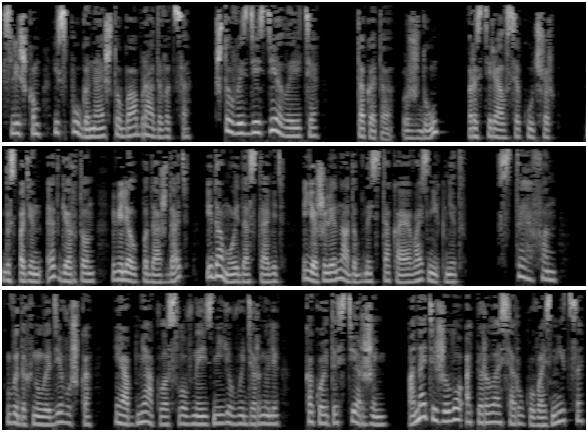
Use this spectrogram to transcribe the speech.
слишком испуганная, чтобы обрадоваться. «Что вы здесь делаете?» «Так это жду», — растерялся кучер. Господин Эдгертон велел подождать и домой доставить, ежели надобность такая возникнет. «Стефан!» — выдохнула девушка и обмякла, словно из нее выдернули какой-то стержень. Она тяжело оперлась о руку возницы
